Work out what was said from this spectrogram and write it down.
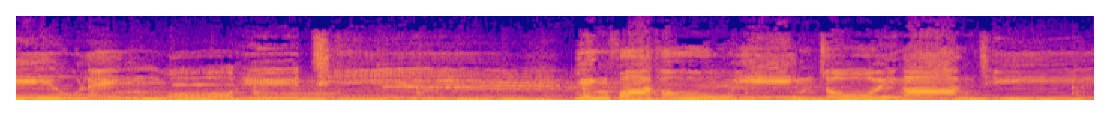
飘零和血池，樱花吐艳在眼前。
